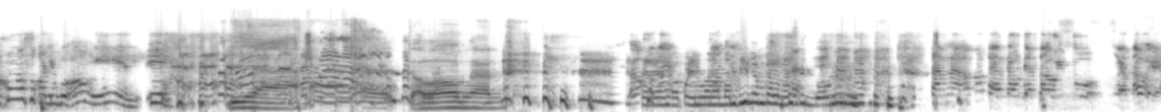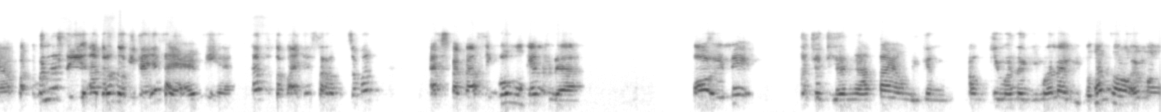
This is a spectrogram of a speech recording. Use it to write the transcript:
Aku nggak suka dibohongin. Iya. Iya. Colongan. Eh, ngapain mau nonton film kalau masih dibohongin? bikin gimana gimana gitu kan kalau emang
